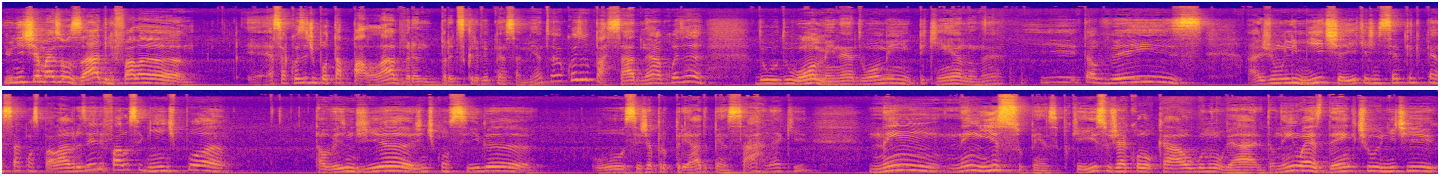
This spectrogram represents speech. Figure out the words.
E o Nietzsche é mais ousado, ele fala essa coisa de botar palavra para descrever pensamento é uma coisa do passado, né? É uma coisa do, do homem, né? Do homem pequeno, né? E talvez haja um limite aí que a gente sempre tem que pensar com as palavras. E ele fala o seguinte, pô, talvez um dia a gente consiga, ou seja apropriado pensar, né, que nem, nem isso pensa, porque isso já é colocar algo no lugar. Então nem o Wes Denkt o Nietzsche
